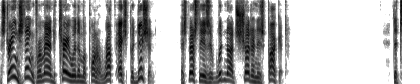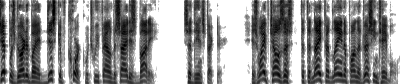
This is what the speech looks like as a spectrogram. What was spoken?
A strange thing for a man to carry with him upon a rough expedition, especially as it would not shut in his pocket. The tip was guarded by a disc of cork which we found beside his body, said the inspector. His wife tells us that the knife had lain upon the dressing table,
